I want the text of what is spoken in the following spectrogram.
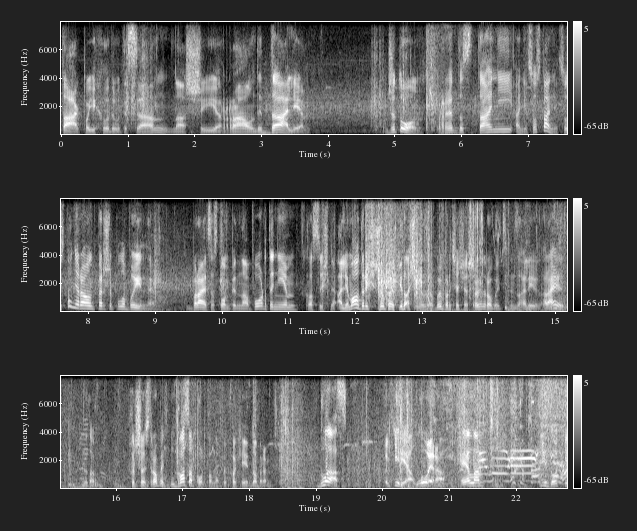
Так, поїхали дивитися наші раунди далі. Джето, предостанній. А ні, це останній. Це останній раунд першої половини. Вбирається Стомпін на Вортені, класичний. А Лімау, до речі, жодного кіла не зробив. Берчача, що він робить? Він взагалі грає? Ну там, хоч щось робить. Два саппорта набив, окей, добре. Блас, Валькірія, Лойра, Елла і Докі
